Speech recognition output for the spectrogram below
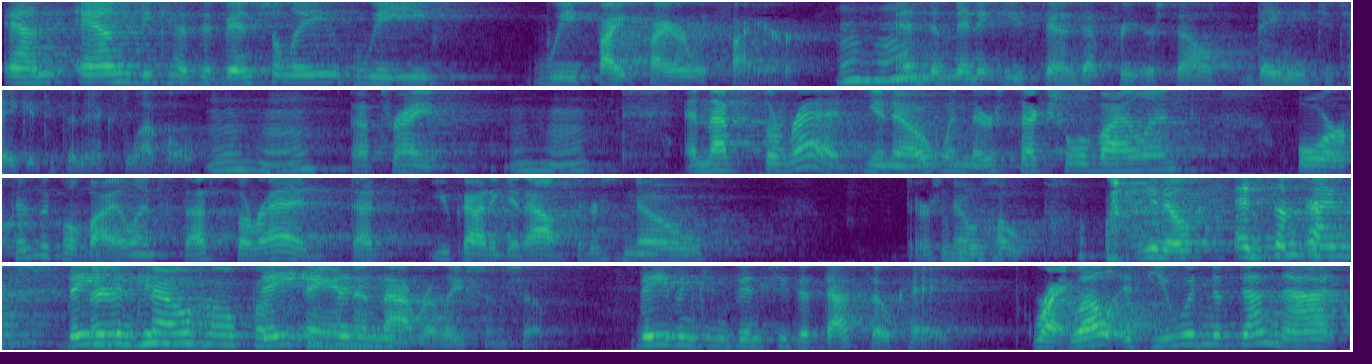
And and because eventually we we fight fire with fire. Mm-hmm. And the minute you stand up for yourself, they need to take it to the next level. That's right. hmm And that's the red, you know, when there's sexual violence or physical violence, that's the red. That's you got to get out. There's no there's no hope. You know, and sometimes they there's even no hope of staying even, in that relationship. They even convince you that that's okay. Right. Well, if you wouldn't have done that,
